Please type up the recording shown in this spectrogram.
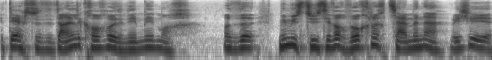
Der erste, der Daniel Koch würde nicht mitmachen. Oder wir müssten uns einfach wirklich zusammennehmen. Weißt du wie?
